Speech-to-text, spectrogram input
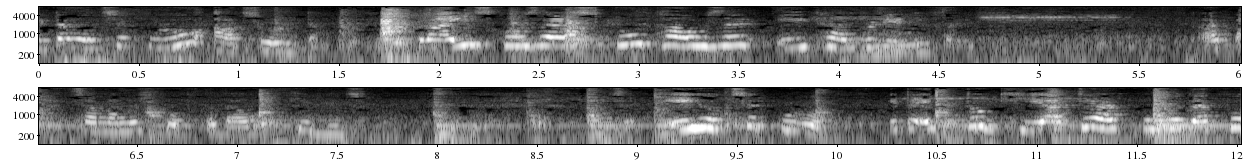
এটা হচ্ছে পুরো আচরণটা। Price goes as two thousand eight hundred eighty five আর বাচ্চা মানুষ করতে দাও কি বুঝব? আচ্ছা এই হচ্ছে পুরো এটা একটু ঘিয়াতে আর পুরো দেখো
